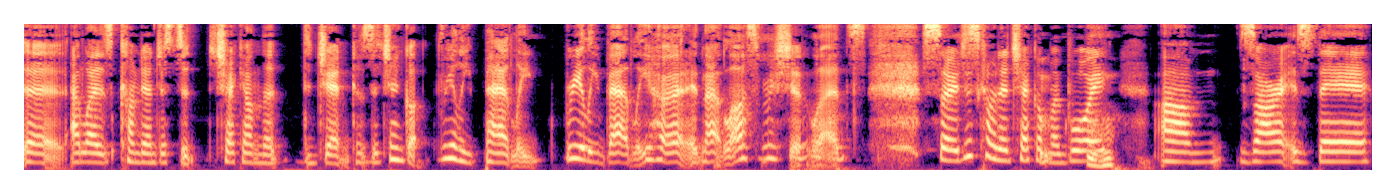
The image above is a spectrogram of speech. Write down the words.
uh, Adelaide has come down just to check on the, the gen, because the gen got really badly, really badly hurt in that last mission, lads. So just coming to check on my boy. Um, Zara is there.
